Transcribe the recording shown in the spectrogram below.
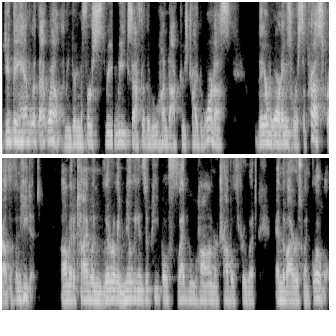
did they handle it that well? I mean, during the first three weeks after the Wuhan doctors tried to warn us, their warnings were suppressed rather than heeded. Um, at a time when literally millions of people fled Wuhan or traveled through it, and the virus went global.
